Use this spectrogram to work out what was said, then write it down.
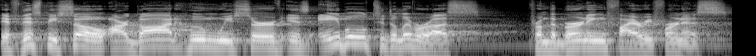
If this be so, our God, whom we serve, is able to deliver us from the burning fiery furnace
